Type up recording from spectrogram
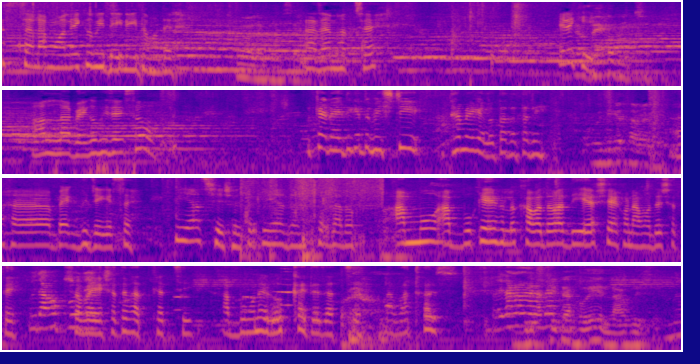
আসসালামু আলাইকুমই দেই নেই তোমাদের। আজান হচ্ছে। এটা কি? আল্লাহ ব্যাগও ভিজাইছো কেন এদিকে তো বৃষ্টি থেমে গেল তাড়াতাড়ি। হ্যাঁ ব্যাগ ভিজে গেছে। পেঁয়াজ শেষ হয়েছে পেঁয়াজ আনছে দাঁড়ো আম্মু আব্বুকে হলো খাওয়া দাওয়া দিয়ে আসে এখন আমাদের সাথে সবাই একসাথে ভাত খাচ্ছি। আব্বু মনে হয় রোদ খাইতে যাচ্ছে না বাতাস? বৃষ্টিটা হয়ে লাভ হয়েছে। না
